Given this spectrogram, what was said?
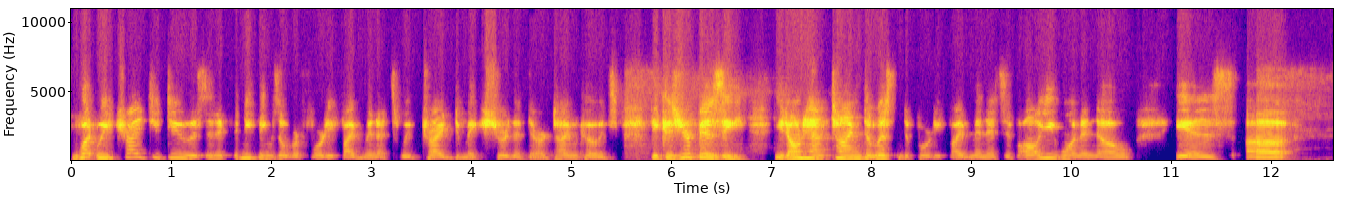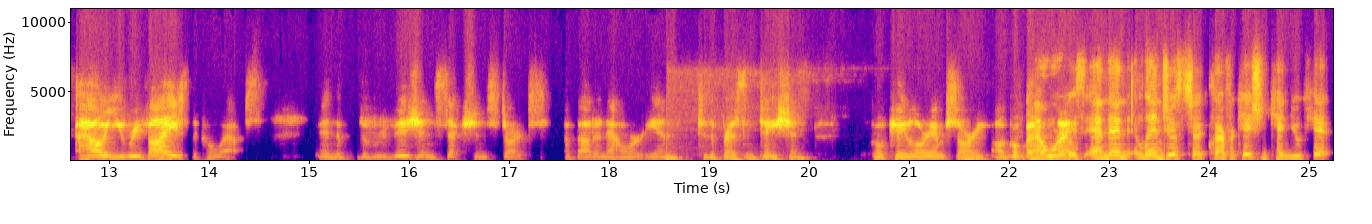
what we've tried to do is that if anything's over 45 minutes, we've tried to make sure that there are time codes because you're busy. You don't have time to listen to 45 minutes. If all you want to know is uh, how you revise the COAAPs. And the, the revision section starts about an hour into the presentation. Okay, Lori, I'm sorry. I'll go back. No now. worries. And then Lynn, just a clarification, can you hit,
